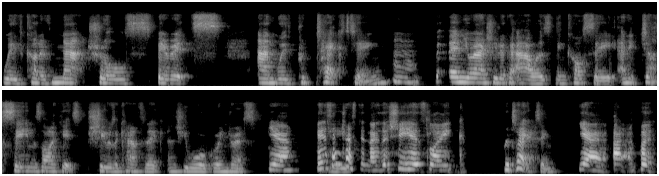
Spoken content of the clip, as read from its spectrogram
with kind of natural spirits, and with protecting. Mm. but then you actually look at ours in Cossey, and it just seems like it's she was a Catholic and she wore a green dress, yeah. It's interesting though that she is like protecting. yeah uh, but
